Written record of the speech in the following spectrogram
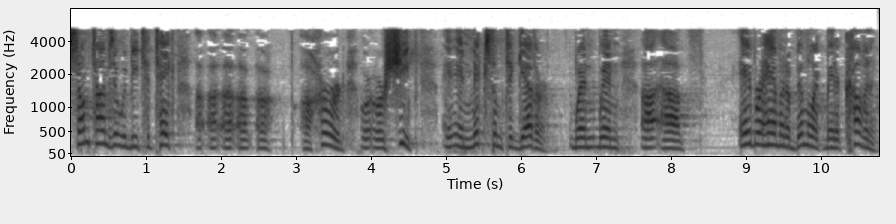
Sometimes it would be to take a, a, a, a herd or, or sheep and, and, mix them together. When, when uh, uh, Abraham and Abimelech made a covenant.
